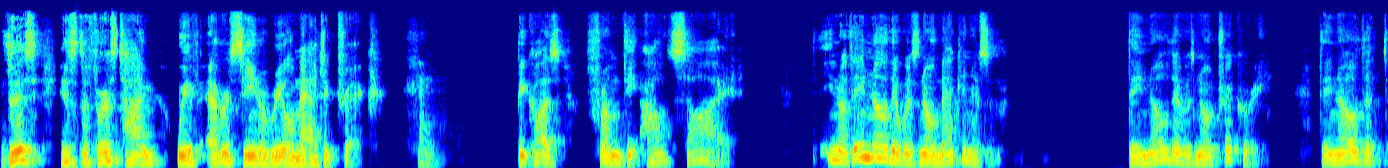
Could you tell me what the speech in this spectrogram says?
This is the first time we've ever seen a real magic trick. Hmm. Because from the outside, you know, they know there was no mechanism. They know there was no trickery. They know that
